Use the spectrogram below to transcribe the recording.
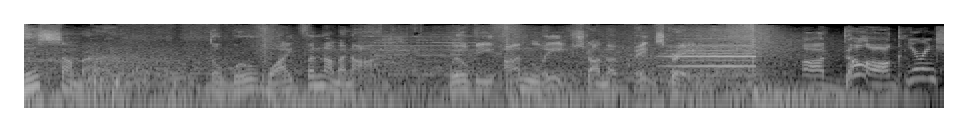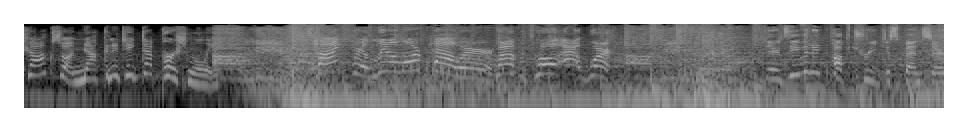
This summer, the worldwide phenomenon will be unleashed on the big screen. A dog? You're in shock, so I'm not gonna take that personally. Time for a little more power! Paw Patrol at work. There's even a pup treat dispenser.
